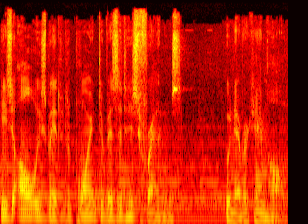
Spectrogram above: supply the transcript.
he's always made it a point to visit his friends who never came home.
